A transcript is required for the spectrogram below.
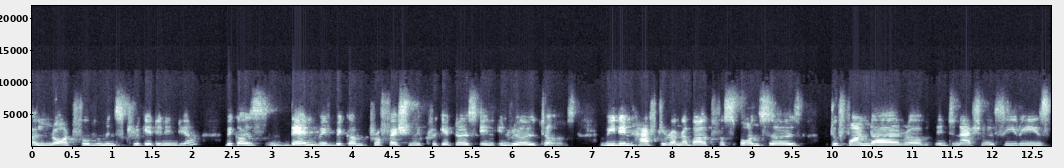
a lot for women's cricket in India because then we've become professional cricketers in in real terms. We didn't have to run about for sponsors to fund our uh, international series.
